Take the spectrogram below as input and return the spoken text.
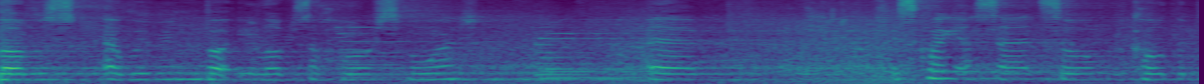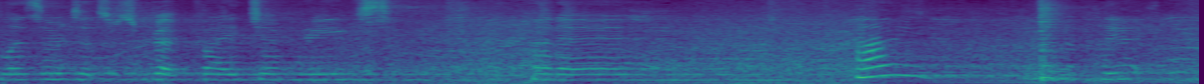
loves a woman but he loves a horse more. Um, it's quite a sad song called The Blizzard. It was written by Jim Reeves. And uh, hi, I'm going to play it.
